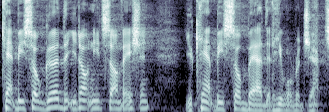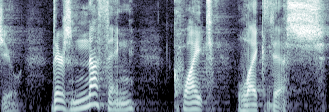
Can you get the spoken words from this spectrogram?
Can't be so good that you don't need salvation. You can't be so bad that he will reject you. There's nothing quite like this.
